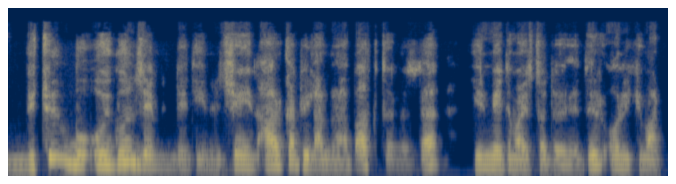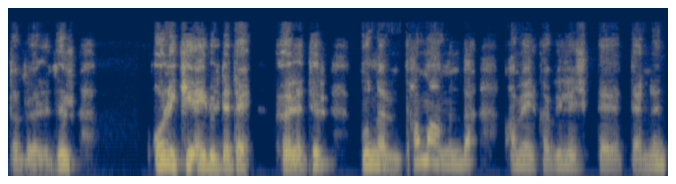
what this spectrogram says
bütün bu uygun zemin dediğimiz şeyin arka planına baktığınızda 27 Mayıs'ta da öyledir, 12 Mart'ta da öyledir, 12 Eylül'de de öyledir. Bunların tamamında Amerika Birleşik Devletleri'nin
